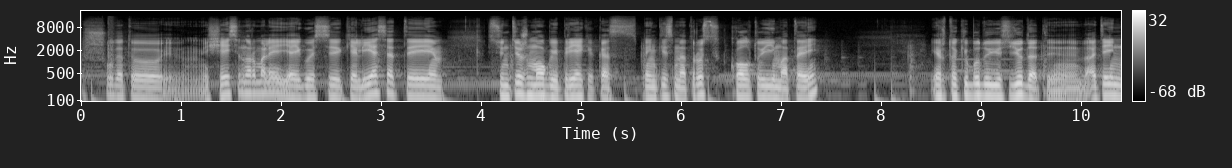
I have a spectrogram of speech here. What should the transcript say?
šūdą tu išeisi normaliai, jeigu esi keliese, tai siunti žmogui į priekį kas 5 metrus, kol tu jį matai. Ir tokiu būdu jūs judat. Atein,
